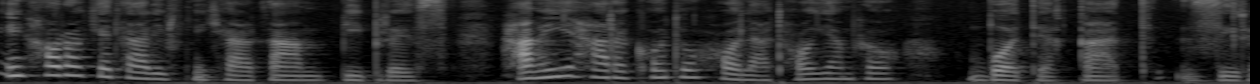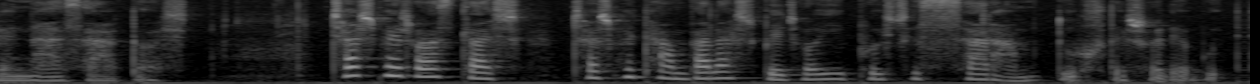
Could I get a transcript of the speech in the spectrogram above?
اینها را که تعریف می کردم بیبرس همه حرکات و حالتهایم را با دقت زیر نظر داشت. چشم راستش چشم تنبلش به جایی پشت سرم دوخته شده بود.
